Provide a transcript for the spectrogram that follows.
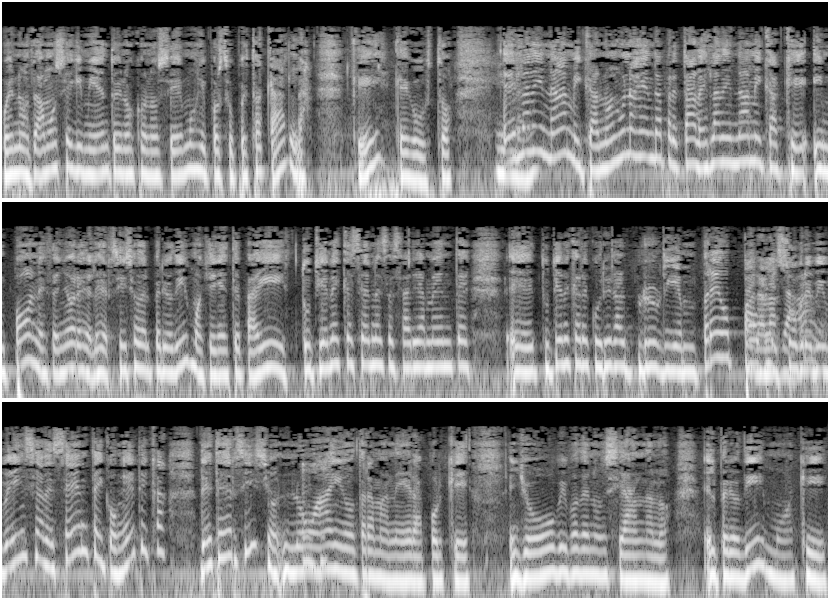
pues nos damos seguimiento y nos conocemos y por supuesto a Carla, que qué gusto. Es la dinámica, no es una agenda apretada, es la dinámica que impone, señores, el ejercicio del periodismo aquí en este país. Tú tienes que ser necesariamente, eh, tú tienes que recurrir al pluriempleo para la sobrevivencia decente y con ética de este ejercicio. No hay otra manera porque yo vivo denunciándolo. El periodismo aquí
